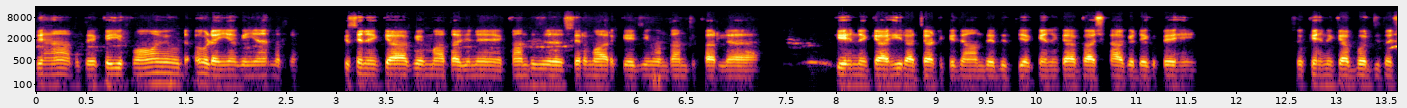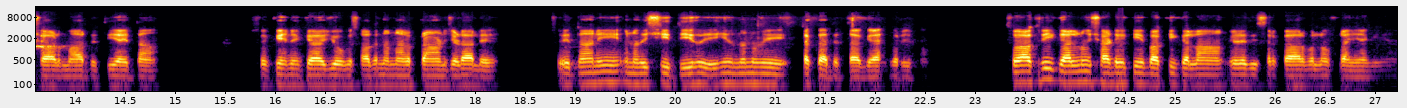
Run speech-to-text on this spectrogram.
ਦੇਹਾਂਤ ਤੇ ਕਈ ਅਫਵਾਹਾਂ ਵੀ ਉਡਾਈਆਂ ਗਈਆਂ, ਮਤਲਬ ਕਿਸੇ ਨੇ ਕਿਹਾ ਕਿ ਮਾਤਾ ਜੀ ਨੇ ਕੰਧ 'ਚ ਸਿਰ ਮਾਰ ਕੇ ਜੀਵਨ ਦਾ ਅੰਤ ਕਰ ਲਿਆ ਕਿਸੇ ਨੇ ਕਿਹਾ ਹੀਰਾ ਚੱਟ ਕੇ ਜਾਨ ਦੇ ਦਿੱਤੀ ਹੈ, ਕਿਸੇ ਨੇ ਕਿਹਾ ਗਸ਼ ਖਾ ਕੇ ਡਿੱਗ ਪਏ ਸੀ। ਸੋ ਕਿਸੇ ਨੇ ਕਿਹਾ ਬੁਰਜ ਤੋਂ ਛਾਲ ਮਾਰ ਦਿੱਤੀ ਹੈ ਇਦਾਂ ਸੋ ਕਿਸੇ ਨੇ ਕਿਹਾ ਯੋਗ ਸਾਧਨਾ ਨਾਲ ਪ੍ਰਾਣ ਚੜਾ ਲੇ ਸੋ ਇਦਾਂ ਨਹੀਂ ਉਹਨਾਂ ਦੀ ਸ਼ਹੀਦੀ ਹੋਈ ਸੀ, ਉਹਨਾਂ ਨੂੰ ਵੀ ਧੱਕਾ ਦਿੱਤਾ ਗਿਆ ਬੁਰਜ ਤੋਂ। ਸੋ ਆਖਰੀ ਗੱਲ ਨੂੰ ਛੱਡ ਕੇ ਬਾਕੀ ਗੱਲਾਂ ਜਿਹੜੇ ਦੀ ਸਰਕਾਰ ਵੱਲੋਂ ਫਲਾਈਆਂ ਗਈਆਂ।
